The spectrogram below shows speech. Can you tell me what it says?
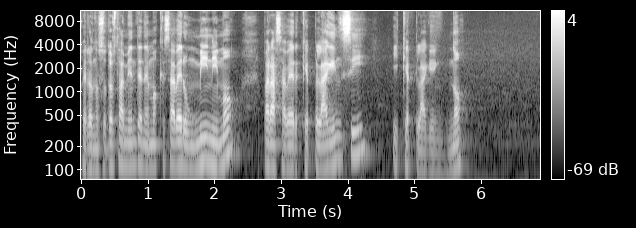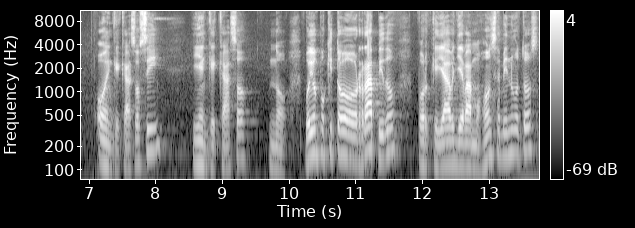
pero nosotros también tenemos que saber un mínimo para saber qué plugin sí y qué plugin no. O en qué caso sí y en qué caso no. Voy un poquito rápido porque ya llevamos 11 minutos,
